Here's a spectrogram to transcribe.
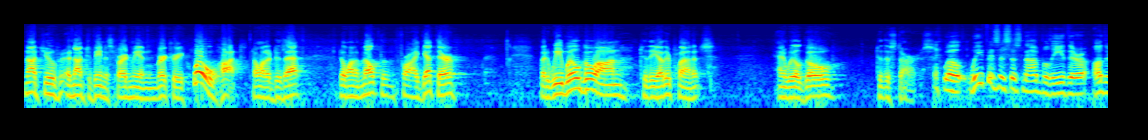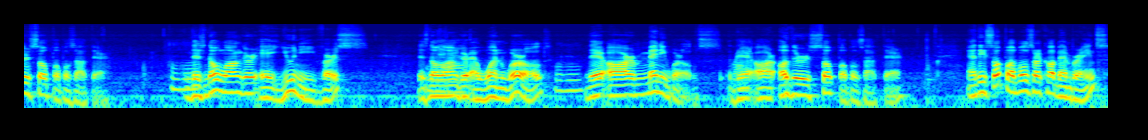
Not, Ju- uh, not to Venus, pardon me, and Mercury. Whoa, hot. Don't want to do that. Don't want to melt before I get there. But we will go on to the other planets, and we'll go to the stars. Well, we physicists now believe there are other soap bubbles out there. Mm-hmm. There's no longer a universe. There's no yeah. longer a one world. Mm-hmm. There are many worlds. Right. There are other soap bubbles out there. And these soap bubbles are called membranes,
